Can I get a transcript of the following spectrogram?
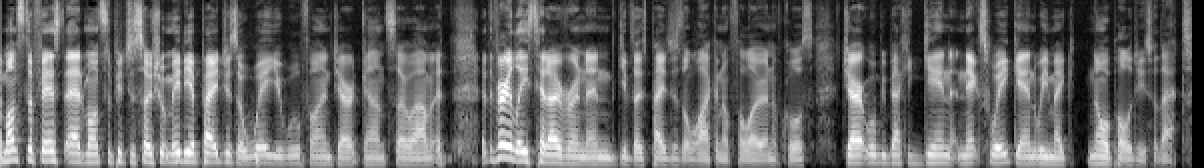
The Monster Fest and Monster Pictures social media pages are where you will find Jarrett Gunn. So, um, at, at the very least, head over and, and give those pages a like and a follow. And of course, Jarrett will be back again next week, and we make no apologies for that.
